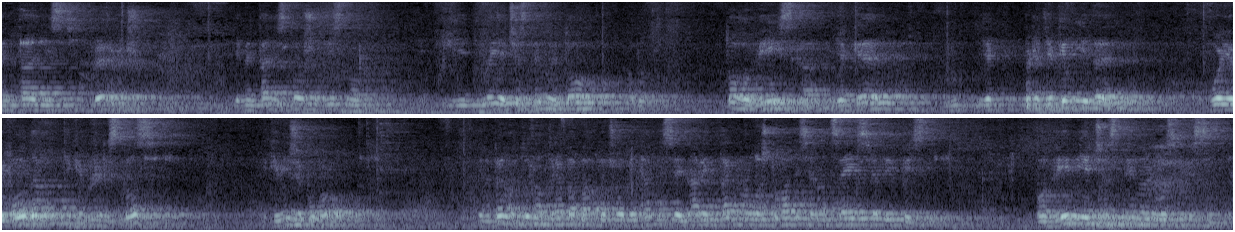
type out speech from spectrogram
ментальність виграшу. Є ментальність того, що дійсно ми є частиною того, або того війська, яке, як, перед яким іде воєвода, яким Христос, який він же поборов. І напевно тут нам треба багато чого мінятися і навіть так налаштуватися на цей святий піст. Бо він є частиною Воскресіння.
